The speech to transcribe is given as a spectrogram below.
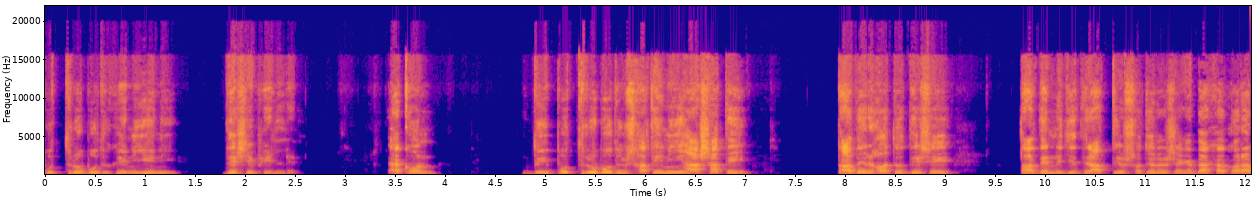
পুত্র বধূকে নিয়ে নি দেশে ফিরলেন। এখন দুই পুত্র বধূর সাথে নিয়ে আসাতে তাদের হয়তো দেশে তাদের নিজেদের আত্মীয় স্বজনের সঙ্গে দেখা করা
